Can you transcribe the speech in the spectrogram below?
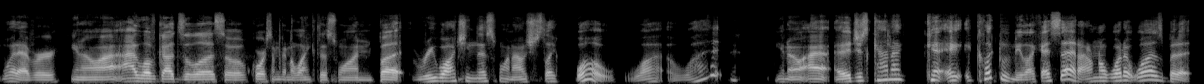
whatever. You know, I, I love Godzilla, so of course I'm gonna like this one. But rewatching this one, I was just like, whoa, what, what? You know, I it just kind of it, clicked with me. Like I said, I don't know what it was, but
